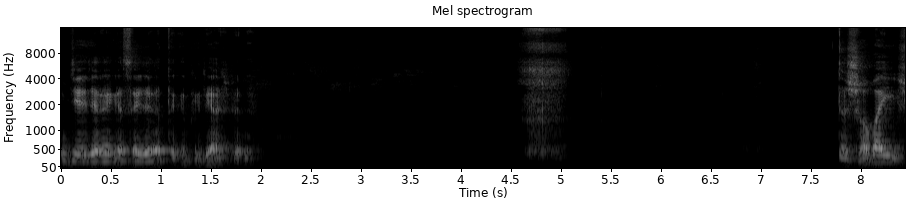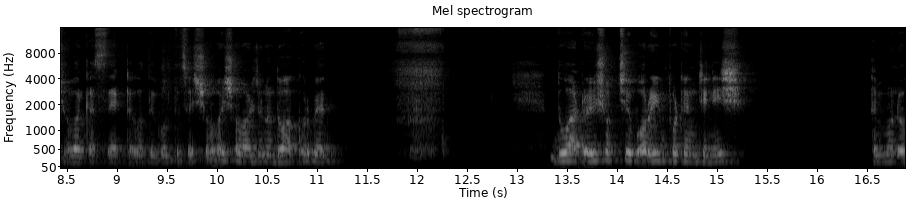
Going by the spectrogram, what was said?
যে জায়গায় গেছে সেই জায়গা থেকে ফিরে আসবে না। তো সবাই সবার কাছে একটা কথা বলতে চাই, সবাই সবার জন্য দোয়া করবেন। দোয়াটাই সবচেয়ে বড় ইম্পর্টেন্ট জিনিস। আমি মনে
